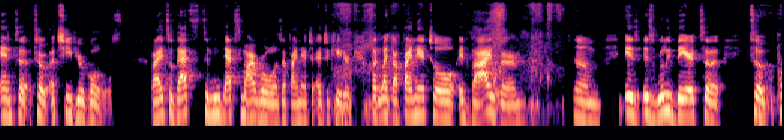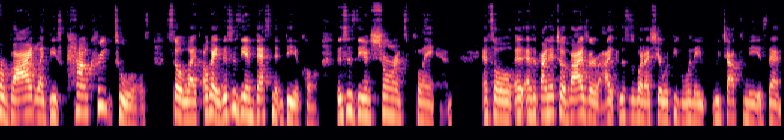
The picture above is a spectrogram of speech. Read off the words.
and to to achieve your goals right so that's to me that's my role as a financial educator but like a financial advisor um, is is really there to to provide like these concrete tools. So, like, okay, this is the investment vehicle, this is the insurance plan. And so, as a financial advisor, I, this is what I share with people when they reach out to me is that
